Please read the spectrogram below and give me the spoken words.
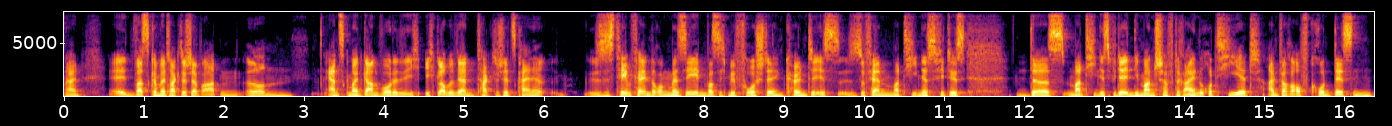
Nein, äh, was können wir taktisch erwarten? Ähm, ernst gemeint geantwortet, ich, ich glaube, wir werden taktisch jetzt keine Systemveränderungen mehr sehen. Was ich mir vorstellen könnte, ist, sofern Martinez fit ist, dass Martinez wieder in die Mannschaft reinrotiert, einfach aufgrund dessen,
